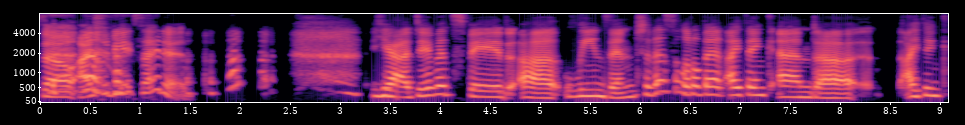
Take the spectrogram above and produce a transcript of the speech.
so I should be excited. yeah, David Spade uh, leans into this a little bit, I think, and uh, I think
